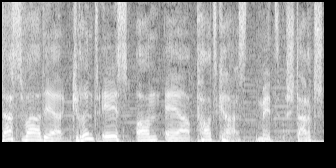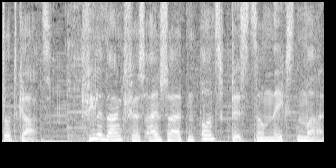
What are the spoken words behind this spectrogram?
Das war der Gründes On Air Podcast mit Start Stuttgart. Vielen Dank fürs Einschalten und bis zum nächsten Mal.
